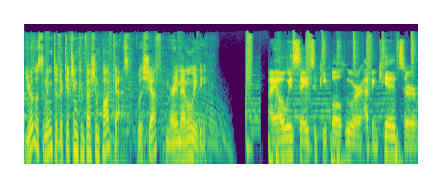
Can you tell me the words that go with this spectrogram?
You're listening to the Kitchen Confession Podcast with Chef Mary Mammoliti. I always say to people who are having kids or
